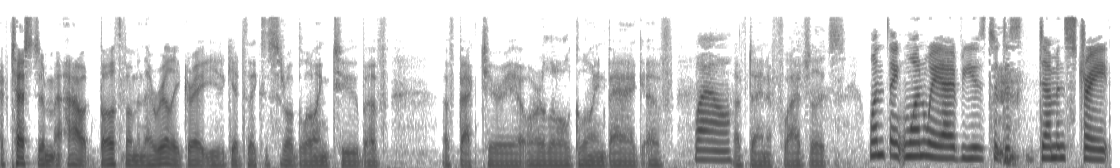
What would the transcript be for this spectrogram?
I've tested them out, both of them, and they're really great. You get like this little glowing tube of of bacteria or a little glowing bag of Wow. of dinoflagellates. One thing, one way I've used to just demonstrate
